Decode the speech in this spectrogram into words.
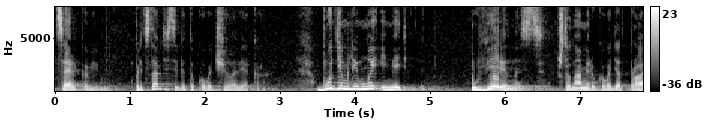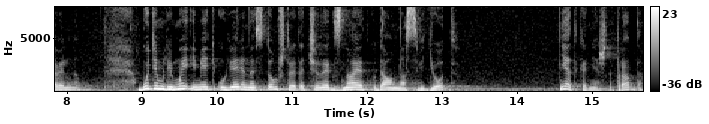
церковью. Представьте себе такого человека. Будем ли мы иметь уверенность, что нами руководят правильно? Будем ли мы иметь уверенность в том, что этот человек знает, куда он нас ведет? Нет, конечно, правда?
